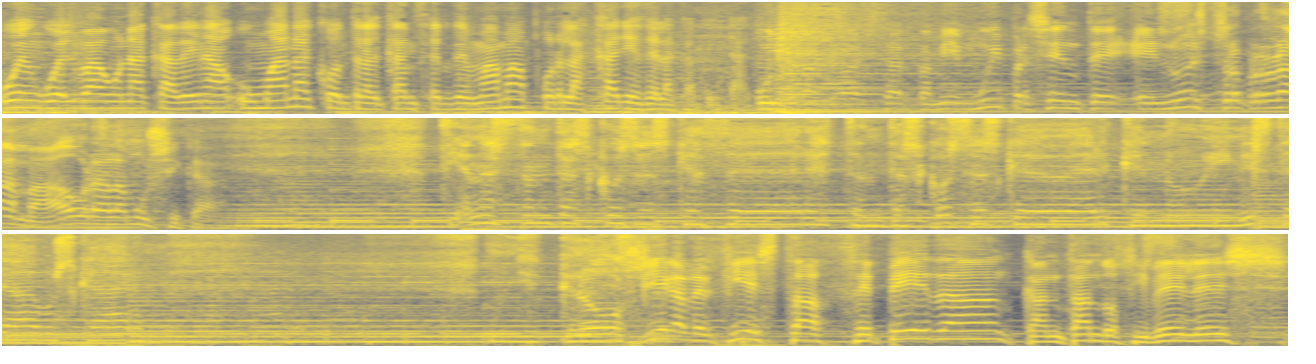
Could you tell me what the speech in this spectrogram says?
o en Huelva una cadena humana contra el cáncer de mama por las calles de la capital. Un va a estar también muy presente en nuestro programa, ahora la música. Tienes tantas cosas que hacer, tantas cosas que ver que no viniste a buscarme. Nos llega del fiesta Cepeda cantando Cibeles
